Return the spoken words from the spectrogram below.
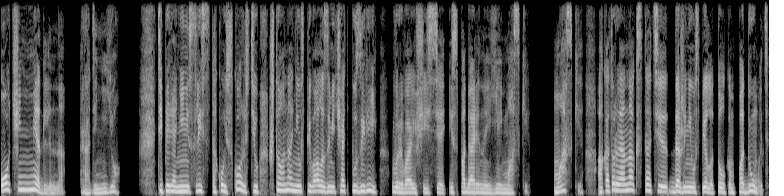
очень медленно ради нее. Теперь они неслись с такой скоростью, что она не успевала замечать пузыри, вырывающиеся из подаренной ей маски. Маски, о которой она, кстати, даже не успела толком подумать,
